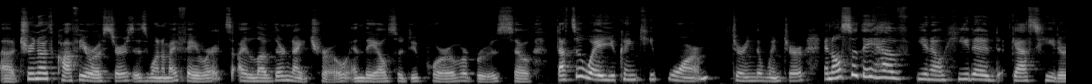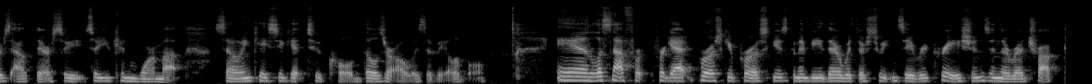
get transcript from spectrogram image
Uh, True North Coffee Roasters is one of my favorites. I love their nitro, and they also do pour over brews. So that's a way you can keep warm during the winter. And also, they have you know heated gas heaters out there, so you, so you can warm up. So in case you get too cold, those are always available. And let's not for- forget, Pierogi Pierogi is going to be there with their sweet and savory creations in their red truck.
